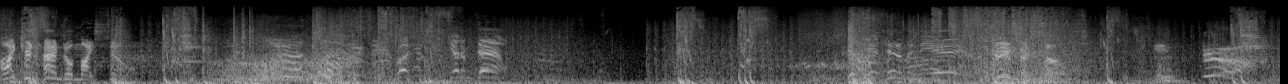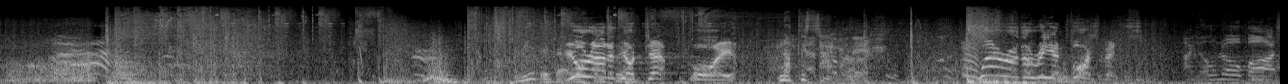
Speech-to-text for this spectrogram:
I can handle myself! Rush, get him down! Can't hit him in the air! That. You're out of your depth, boy! Not this time. Where are the reinforcements? Know, boss.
